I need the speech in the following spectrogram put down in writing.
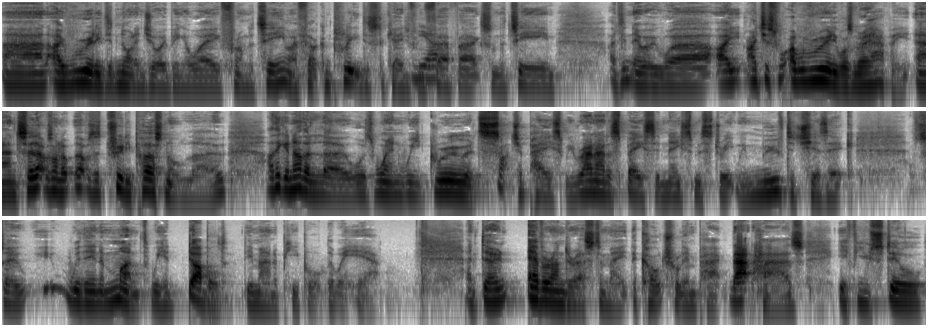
And I really did not enjoy being away from the team. I felt completely dislocated from Yeah. Fairfax, from the team. I didn't know where we were. I, I just, I really wasn't very happy. And so that was on a, that was a truly personal low. I think another low was when we grew at such a pace. We ran out of space in Nasmyth Street. We moved to Chiswick. So within a month, we had doubled the amount of people that were here. And don't ever underestimate the cultural impact that has if you still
